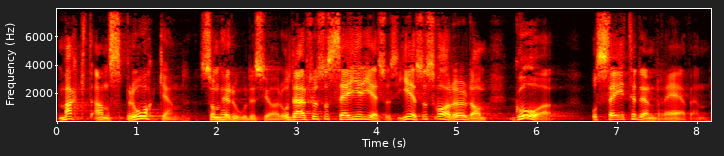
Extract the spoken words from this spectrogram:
maktanspråken som Herodes gör. Och därför så säger Jesus, Jesus svarade dem, gå och säg till den räven.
